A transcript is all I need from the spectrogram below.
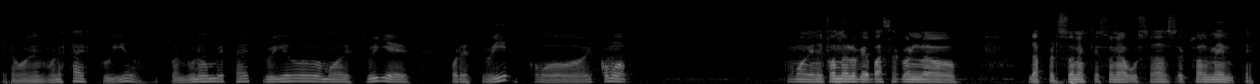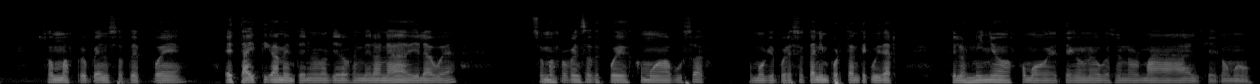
pero bueno, está destruido. Cuando un hombre está destruido, como destruye por destruir, como es como, como que en el fondo lo que pasa con las personas que son abusadas sexualmente son más propensas después estadísticamente, no, no quiero ofender a nadie, la wea, son más propensos después como a abusar. Como que por eso es tan importante cuidar que los niños como tengan una educación normal, que como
